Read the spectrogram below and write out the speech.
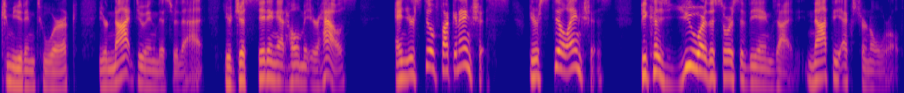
commuting to work, you're not doing this or that. You're just sitting at home at your house and you're still fucking anxious. You're still anxious because you are the source of the anxiety, not the external world.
